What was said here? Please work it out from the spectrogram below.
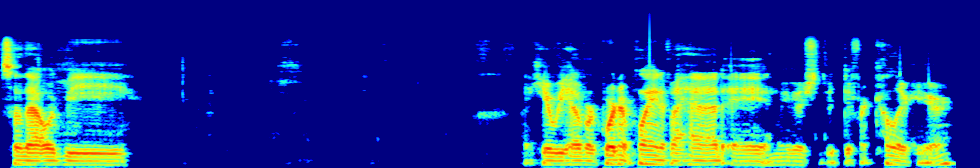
So that would be here we have our coordinate plane. If I had a, and maybe I should do a different color here.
